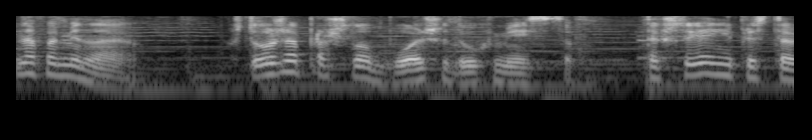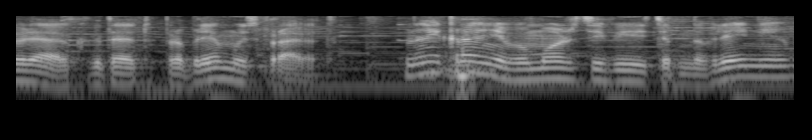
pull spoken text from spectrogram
Напоминаю, что уже прошло больше двух месяцев, так что я не представляю, когда эту проблему исправят. На экране вы можете видеть обновления,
